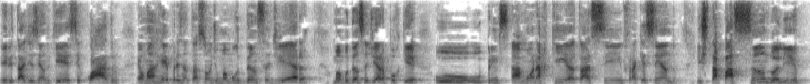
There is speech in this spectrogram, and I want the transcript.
ele está dizendo que esse quadro é uma representação de uma mudança de era. Uma mudança de era porque o, o a monarquia está se enfraquecendo, está passando ali,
